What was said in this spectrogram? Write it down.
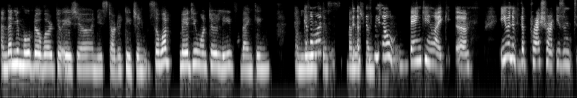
and then you moved over to Asia and you started teaching. So, what made you want to leave banking and leave want, this management? You know, banking, like, um, even if the pressure isn't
